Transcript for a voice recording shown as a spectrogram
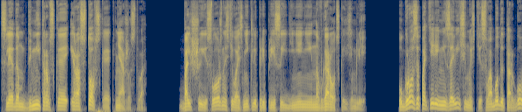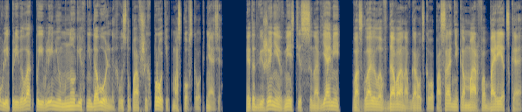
следом Дмитровское и Ростовское княжество. Большие сложности возникли при присоединении новгородской земли. Угроза потери независимости, свободы торговли привела к появлению многих недовольных, выступавших против московского князя. Это движение вместе с сыновьями возглавила вдова новгородского посадника Марфа Борецкая,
